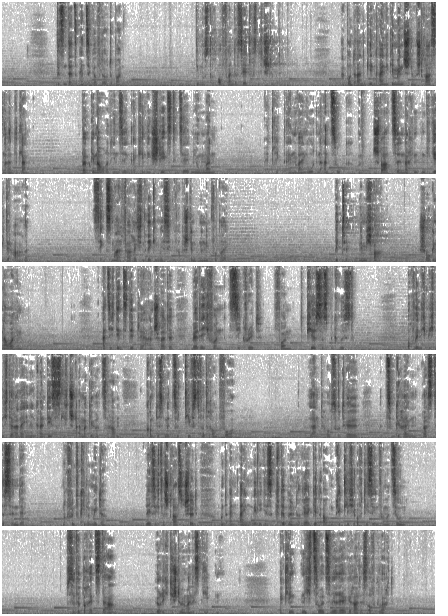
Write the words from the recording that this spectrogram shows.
Wir sind als Einzige auf der Autobahn. Die muss doch auffallen, dass hier etwas nicht stimmt. Ab und an gehen einige Menschen am Straßenrand entlang. Beim genaueren Hinsehen erkenne ich stets denselben jungen Mann. Er trägt einen weinroten Anzug und schwarze, nach hinten gegelte Haare. Sechsmal fahre ich in regelmäßigen Abständen an ihm vorbei. Bitte, nimm mich wahr. Schau genauer hin. Als ich den CD-Player anschalte, werde ich von Secret von The Pierces begrüßt. Auch wenn ich mich nicht daran erinnern kann, dieses Lied schon einmal gehört zu haben, kommt es mir zutiefst vertraut vor. Landhaushotel zum geheimen Rastersende. Noch fünf Kilometer. Lese ich das Straßenschild und ein einmaliges Kribbeln reagiert augenblicklich auf diese Information. Sind wir bereits da? höre ich die Stimme meines Geliebten. Er klingt nicht so, als wäre er gerade erst aufgewacht.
